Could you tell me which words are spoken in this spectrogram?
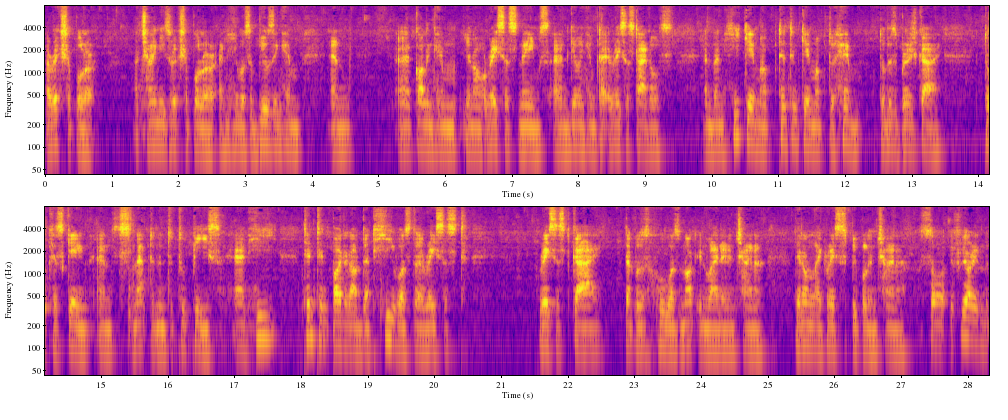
a rickshaw puller, a Chinese rickshaw puller, and he was abusing him and uh, calling him, you know, racist names and giving him racist titles. And then he came up, Tintin came up to him, to this British guy, took his cane and snapped it into two pieces. And he, Tintin pointed out that he was the racist, racist guy that was who was not invited in China. They don't like racist people in China. So if you're in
